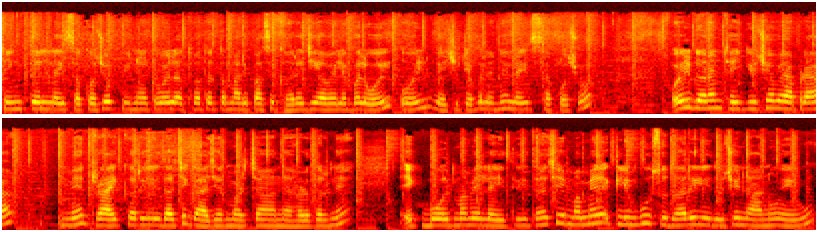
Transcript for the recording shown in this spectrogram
સિંગ તેલ લઈ શકો છો પીનટ ઓઇલ અથવા તો તમારી પાસે ઘરે જે અવેલેબલ હોય ઓઇલ વેજીટેબલ એને લઈ શકો છો. ઓઇલ ગરમ થઈ ગયું છે. હવે આપણા મેં ડ્રાય કરી લીધા છે. ગાજર, મરચાં અને હળદરને એક બોલમાં મેં લઈ લીધા છે. એમાં મેં એક લીંબુ સુધારી લીધું છે. નાનું એવું,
